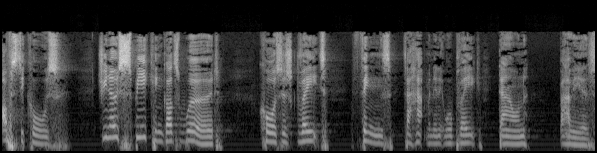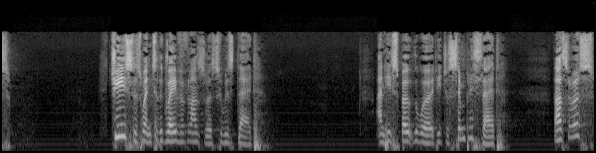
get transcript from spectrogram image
obstacles. Do you know speaking God's word causes great things to happen and it will break down barriers? Jesus went to the grave of Lazarus who was dead. And he spoke the word. He just simply said, Lazarus,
